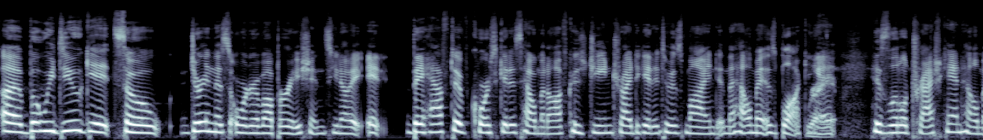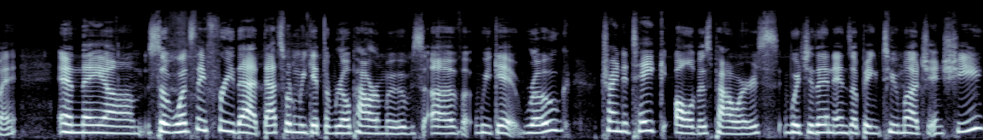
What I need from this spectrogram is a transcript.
Uh, but we do get so during this order of operations, you know, it, it they have to of course get his helmet off because Jean tried to get into his mind and the helmet is blocking Right. it. His little trash can helmet. And they um so once they free that, that's when we get the real power moves of we get Rogue trying to take all of his powers, which then ends up being too much and she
